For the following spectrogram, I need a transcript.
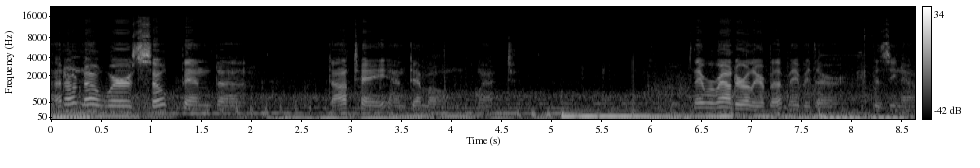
I don't know where Soap and uh, Dante and Demo. They were around earlier, but maybe they're busy now.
